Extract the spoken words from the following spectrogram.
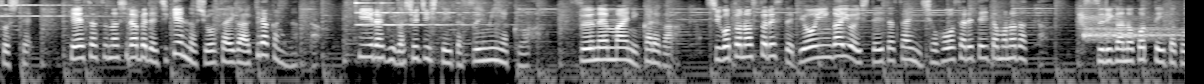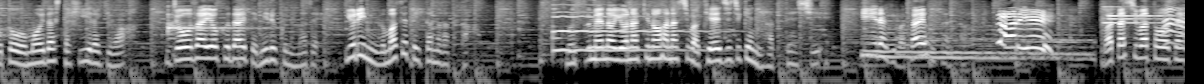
そして警察の調べで事件の詳細が明らかになった柊が所持していた睡眠薬は数年前に彼が仕事のストレスで病院通いしていた際に処方されていたものだった。薬が残っていたことを思い出した柊は錠剤を砕いてミルクに混ぜユリに飲ませていたのだった。娘の夜泣きの話は刑事事件に発展し柊は逮捕された。カリー！私は当然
